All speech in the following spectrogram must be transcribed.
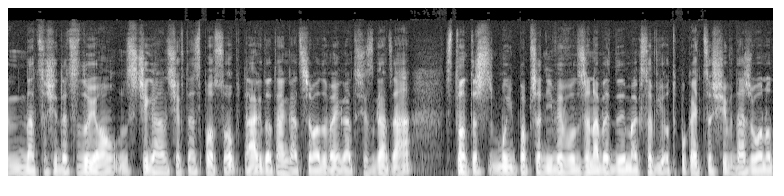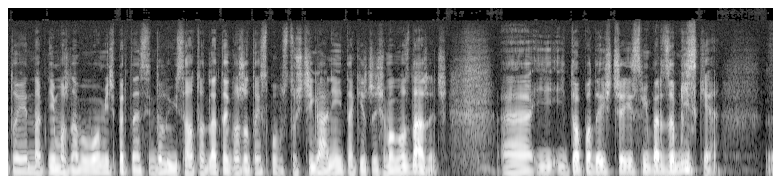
na co się decydują, ścigając się w ten sposób, tak, do tanga trzeba do wejga, to się zgadza. Stąd też mój poprzedni wywód, że nawet Maxowi odpukać coś się wydarzyło, no to jednak nie można było mieć pretensji do Luisa o to dlatego, że to jest po prostu ściganie i takie rzeczy się mogą zdarzyć. E, I, i to podejście jest mi bardzo bliskie. E,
